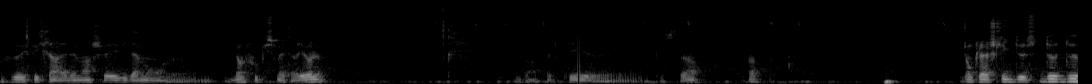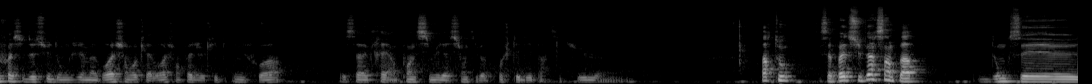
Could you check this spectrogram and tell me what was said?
Je vous expliquerai la démarche évidemment euh, dans le focus matériel. On va impacter que ça. Donc là, je clique deux, deux, fois dessus, donc j'ai ma broche. On voit que la broche, en fait, je clique une fois et ça va créer un point de simulation qui va projeter des particules partout. Ça peut être super sympa. Donc c'est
